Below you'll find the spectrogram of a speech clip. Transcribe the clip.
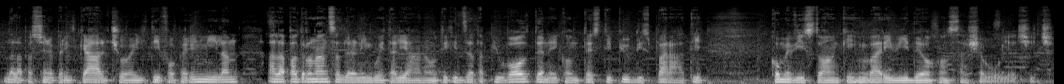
dalla passione per il calcio e il tifo per il Milan alla padronanza della lingua italiana, utilizzata più volte nei contesti più disparati, come visto anche in vari video con Sasha Vujacic.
